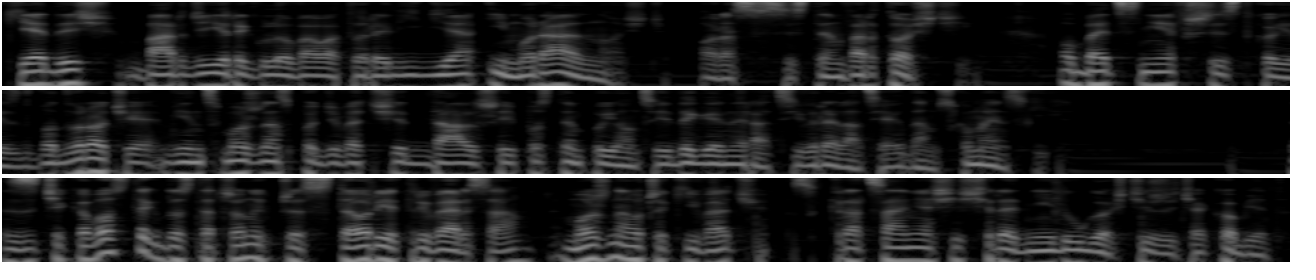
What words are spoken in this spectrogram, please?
Kiedyś bardziej regulowała to religia i moralność oraz system wartości. Obecnie wszystko jest w odwrocie, więc można spodziewać się dalszej postępującej degeneracji w relacjach damsko-męskich. Z ciekawostek dostarczonych przez teorię Triversa można oczekiwać skracania się średniej długości życia kobiet,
